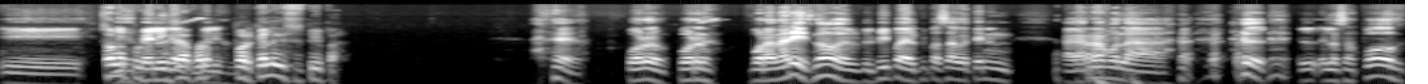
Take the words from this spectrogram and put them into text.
Y, Solo por, qué le dices Pipa? por, por, por la nariz, ¿no? El, Pipa del Pipa sabe, tienen, agarramos la, los apodos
